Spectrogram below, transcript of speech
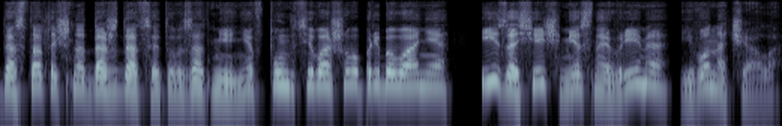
достаточно дождаться этого затмения в пункте вашего пребывания и засечь местное время его начала.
